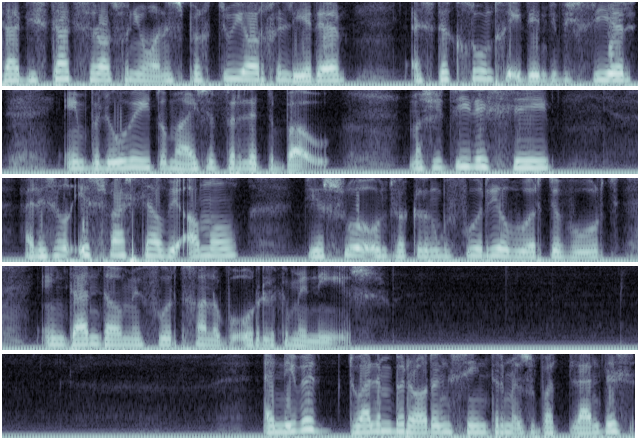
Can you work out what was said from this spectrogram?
dat die stadsraad van Johannesburg 2 jaar gelede een stuk grond geïdentificeer en beloof het om huise vir hulle te bou. Machetile sê hulle sal eerst vaststel wie allemaal dier so'n ontwikkeling bevoordeel woord te word en dan daarmee voortgaan op oordelike manier. Een nieuwe dwelmberadingscentrum is op Atlantis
